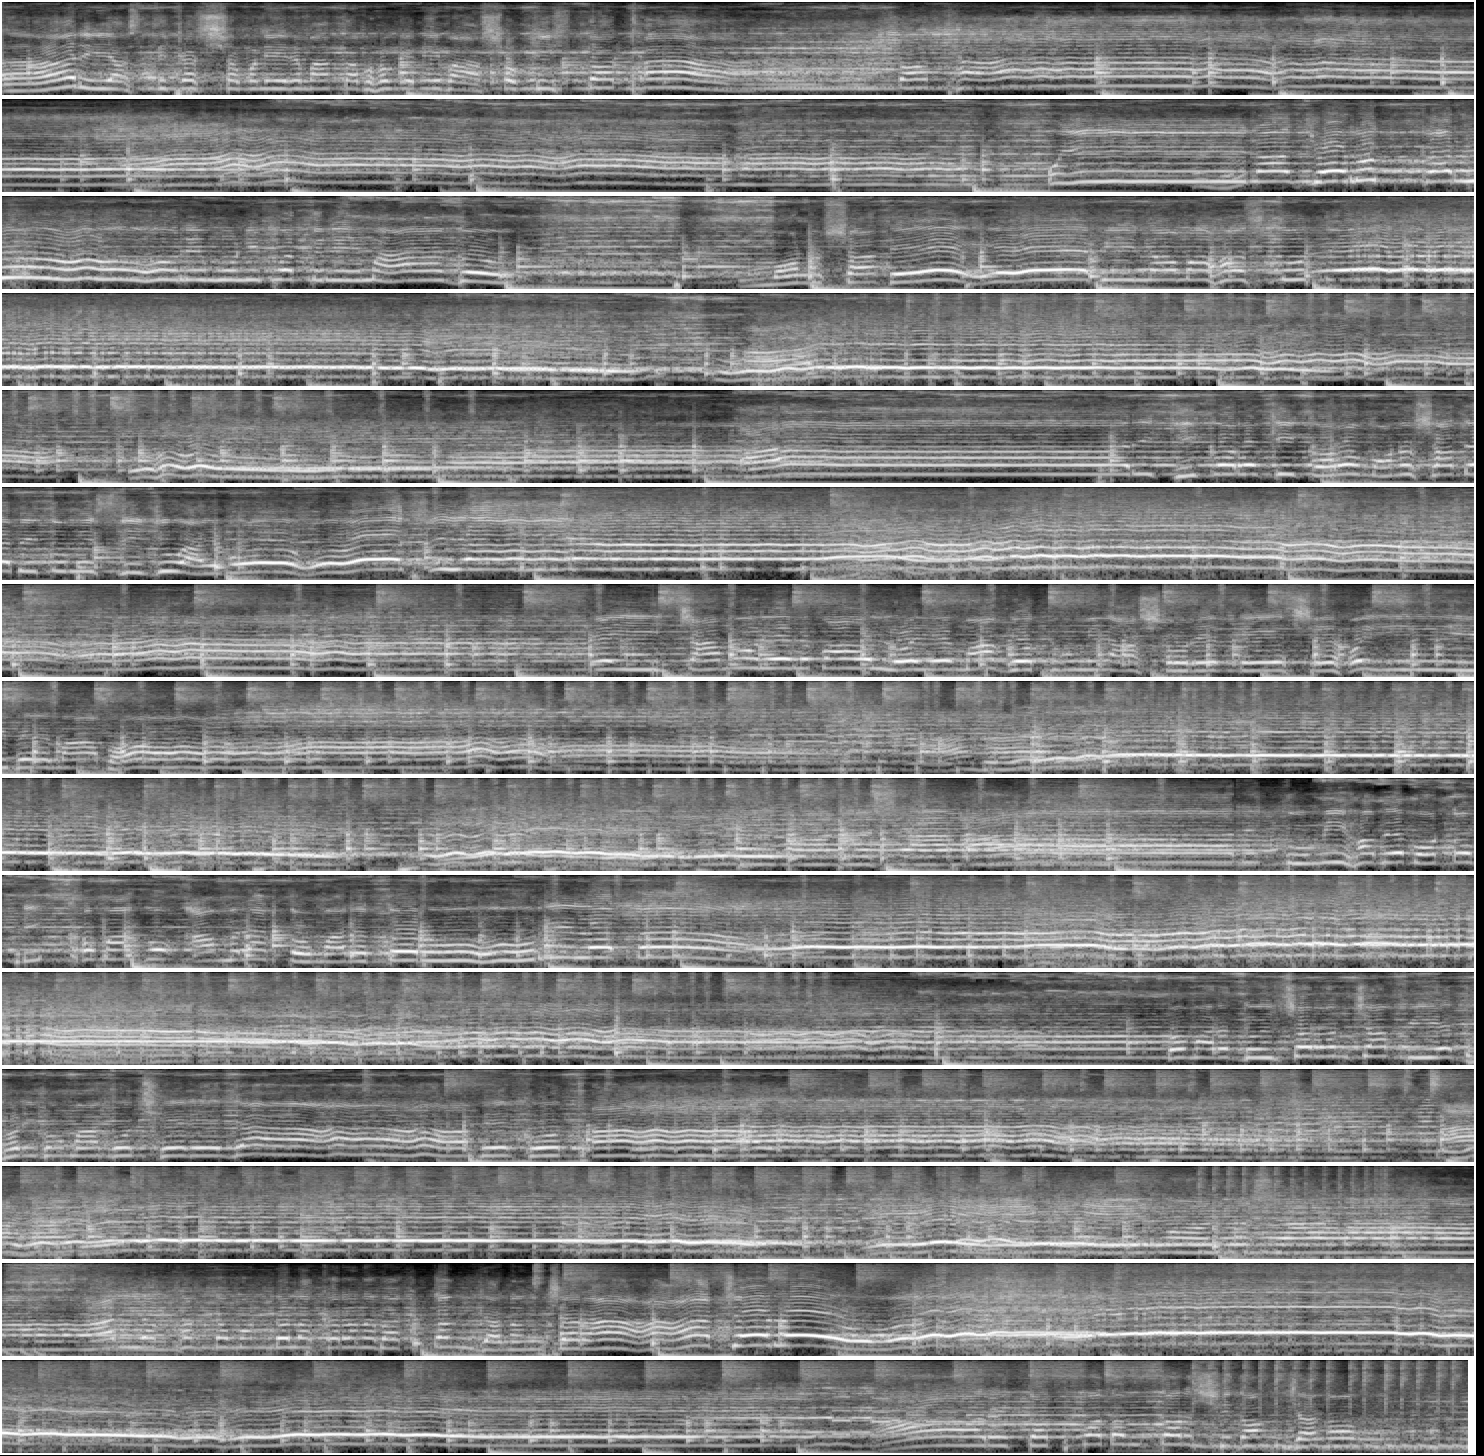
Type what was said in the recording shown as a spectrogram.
আর আস্তিকার সামনের মাতা ভগিনী বা সখীস তথা তথা মনসা দেবী নমস্তুতে। আর করো মনসা দেবী, তুমি শ্রীজু আইব এই চামরের পাও লয়ে মাগো, তুমি আসরে এসে হইবে মা আর তোমার তরুরি লতা। তোমার দুই চরণ চাপিয়ে ধরিব মাগো ছেড়ে যাবে কোথায়?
